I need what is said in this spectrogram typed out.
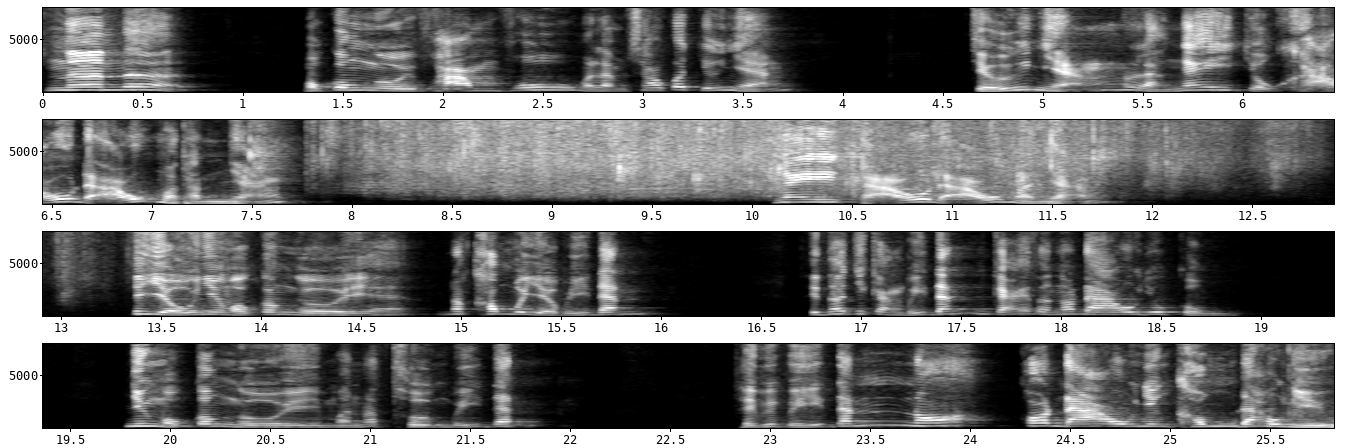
Nên á, một con người phàm phu mà làm sao có chữ nhãn? Chữ nhãn là ngay chỗ khảo đảo mà thành nhãn. Ngay khảo đảo mà nhãn. Ví dụ như một con người nó không bao giờ bị đánh thì nó chỉ cần bị đánh cái thôi, nó đau vô cùng. Nhưng một con người mà nó thường bị đánh, thì quý bị đánh nó có đau nhưng không đau nhiều.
